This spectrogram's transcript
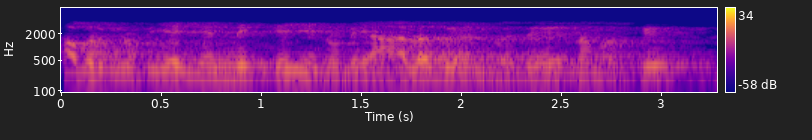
அவர்களுடைய எண்ணிக்கையினுடைய அளவு என்பது நமக்கு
